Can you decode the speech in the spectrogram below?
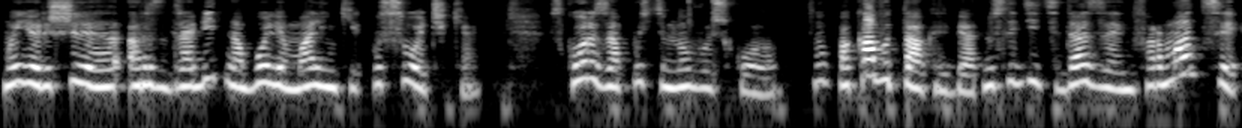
Мы ее решили раздробить на более маленькие кусочки. Скоро запустим новую школу. Ну, пока вот так, ребят. Ну, следите, да, за информацией.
